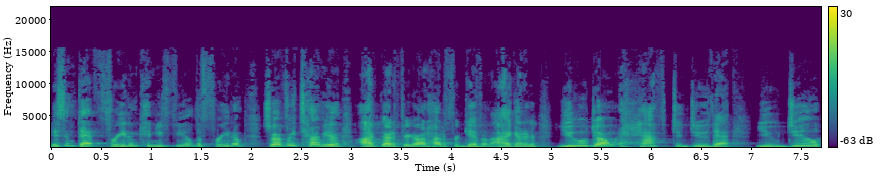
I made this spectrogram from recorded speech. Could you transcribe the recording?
Isn't that freedom? Can you feel the freedom? So every time you're, I've got to figure out how to forgive him. I got to. You don't have to do that. You do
